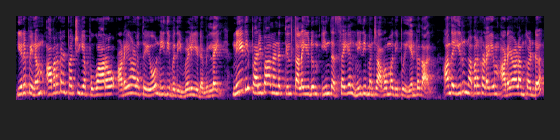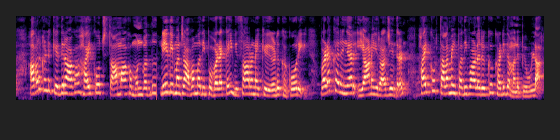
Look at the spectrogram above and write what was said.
இருப்பினும் அவர்கள் பற்றிய புகாரோ அடையாளத்தையோ நீதிபதி வெளியிடவில்லை. நீதி பரிபாலனத்தில் தலையிடும் இந்த செயல் நீதிமன்ற அவமதிப்பு என்பதால் அந்த இரு நபர்களையும் அடையாளம் கண்டு அவர்களுக்கு எதிராக ஹைகோர்ட் தாமாக முன்வந்து நீதிமன்ற அவமதிப்பு வழக்கை விசாரணைக்கு எடுக்க கோரி வழக்கறிஞர் யானை ராஜேந்திரன் ஹைகோர்ட் தலைமை பதிவாளருக்கு கடிதம் அனுப்பியுள்ளார்.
